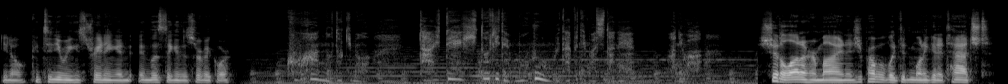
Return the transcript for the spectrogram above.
you know, continuing his training and enlisting in the Survey Corps. シ h i t a lot on her mind, and she probably didn't want to get attached.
